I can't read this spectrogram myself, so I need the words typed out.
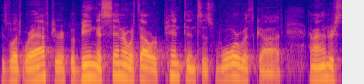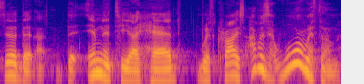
is what we're after. But being a sinner without repentance is war with God. And I understood that uh, the enmity I had with Christ, I was at war with him.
